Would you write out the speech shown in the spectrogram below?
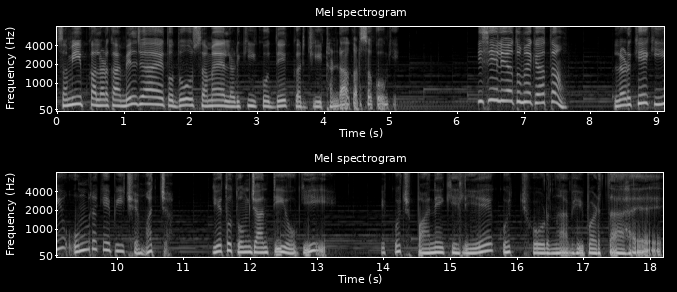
समीप का लड़का मिल जाए तो दो समय लड़की को देखकर जी ठंडा कर सकोगी। इसीलिए तुम्हें कहता हूँ, लड़के की उम्र के पीछे मत जा। ये तो तुम जानती होगी कि कुछ पाने के लिए कुछ छोड़ना भी पड़ता है।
